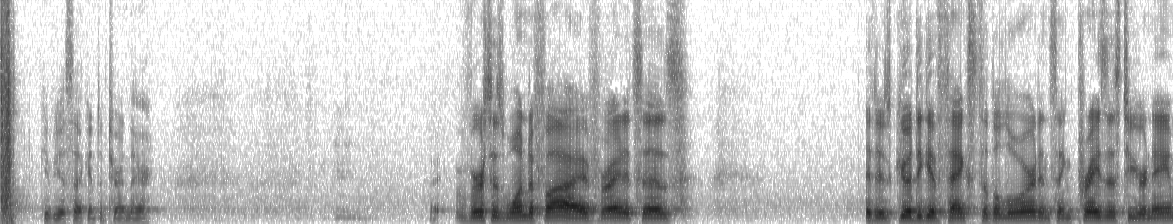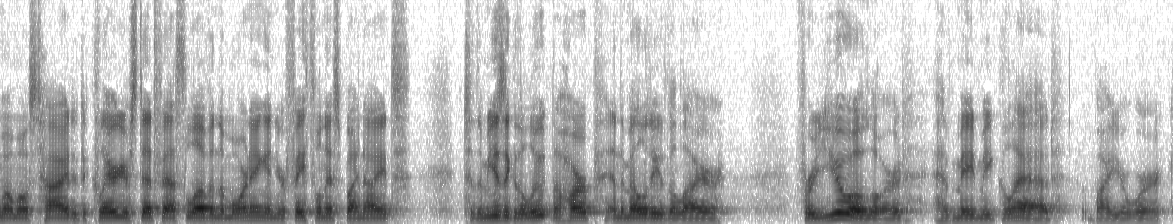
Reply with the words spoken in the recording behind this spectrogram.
I'll give you a second to turn there. Verses 1 to 5, right? It says, It is good to give thanks to the Lord and sing praises to your name, O Most High, to declare your steadfast love in the morning and your faithfulness by night to the music of the lute, the harp, and the melody of the lyre. For you, O Lord, have made me glad by your work.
